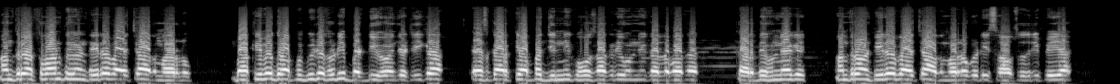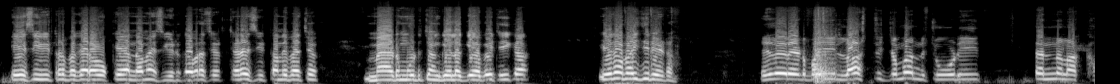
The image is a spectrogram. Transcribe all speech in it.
ਅੰਦਰੋਂ ਇੱਕ ਵਾਰ ਤੁਸੀਂ ਇੰਟੀਰੀਅਰ ਵਾਇਰ ਝਾਤ ਮਾਰ ਲਓ। ਬਾਕੀ ਵੀ ਗਰੁੱਪ ਵੀਡੀਓ ਥੋੜੀ ਵੱਡੀ ਹੋ ਜਾਂਦੀ ਹੈ, ਠੀਕ ਆ? ਇਸ ਕਰਕੇ ਆਪਾਂ ਜਿੰਨੀ ਕੁ ਹੋ ਸਕਦੀ, ਉਨੀ ਗੱਲਬਾਤ ਕਰਦੇ ਹੁੰਨੇ ਆਗੇ ਅੰਦਰੋਂ ਇੰਟੀਰੀਅਰ ਵਾਇਰ ਝਾਤ ਮਾਰ ਲਓ, ਗੱਡੀ ਸਾਫ਼ ਸੁਥਰੀ ਪਈ ਆ। ਏਸੀ ਹੀਟਰ ਵਗੈਰਾ ਓਕੇ ਆ, ਨਵੇਂ ਸੀਟ ਕਵਰ ਚੜੇ ਸੀਟਾਂ ਦੇ ਵਿੱਚ ਮੈਟ ਮੂਟ ਚੰਗੇ ਲੱਗੇ ਆ ਬਈ, ਠੀਕ ਆ? ਇਹਦਾ ਬਾਈ ਜੀ ਰੇਟ ਇਹਦਾ ਰੇਟ ਬਾਈ ਲਾਸਟ ਜਮਾ ਨਿਚੋੜੀ 3 ਲੱਖ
